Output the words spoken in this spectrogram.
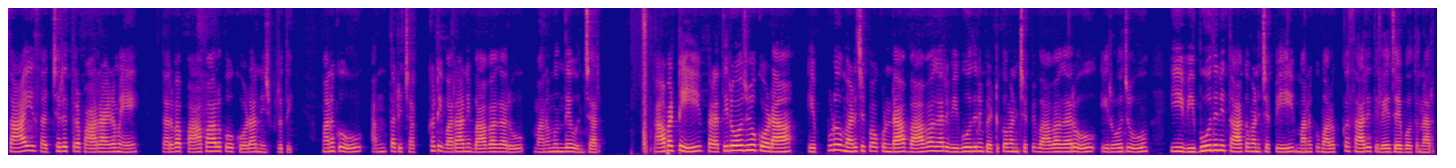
సాయి సచ్చరిత్ర పారాయణమే సర్వ పాపాలకు కూడా నిష్పృతి మనకు అంతటి చక్కటి వరాన్ని బాబాగారు మన ముందే ఉంచారు. కాబట్టి ప్రతిరోజు కూడా ఎప్పుడూ మర్చిపోకుండా బాబాగారి విభూదిని పెట్టుకోమని చెప్పి బాబాగారు ఈరోజు ఈ విభూదిని తాకమని చెప్పి మనకు మరొక్కసారి తెలియజేయబోతున్నారు.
